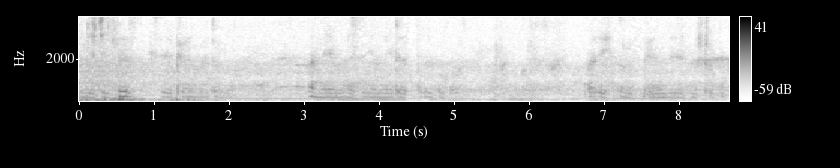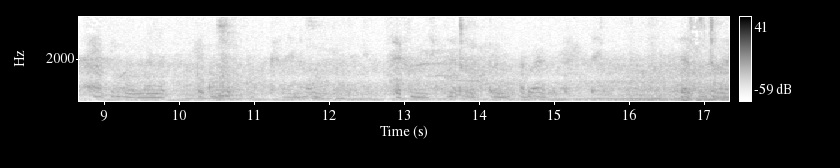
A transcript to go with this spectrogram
und es steht fest, ich will kein weiteres annehmen, als mir das Drehbuch weil ich sonst keinen Lesenstoff habe und meine keine Wechsel nicht gedrückt bin, aber es ist erste drei,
